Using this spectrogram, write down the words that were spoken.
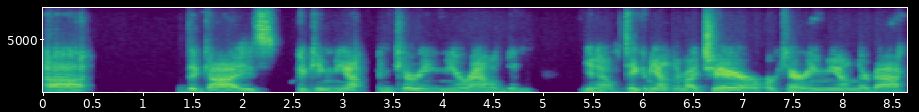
uh the guys picking me up and carrying me around and you know taking me out of my chair or carrying me on their back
